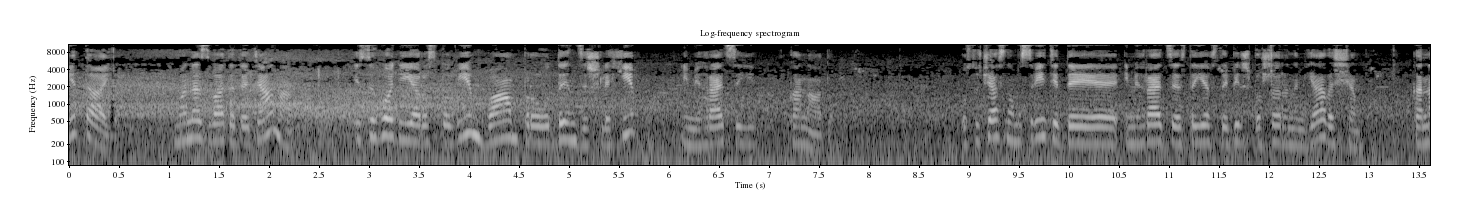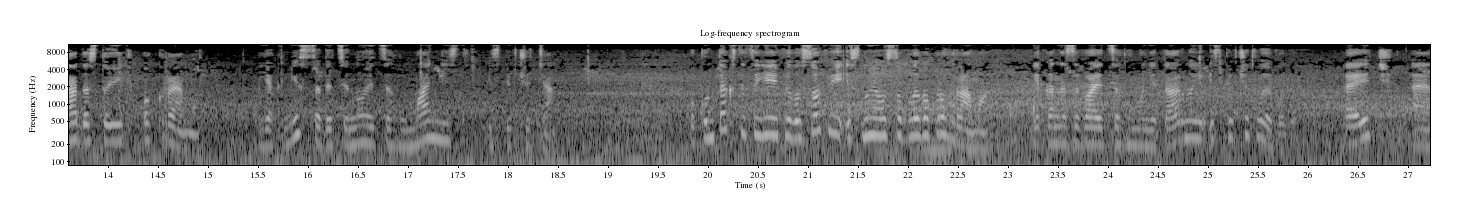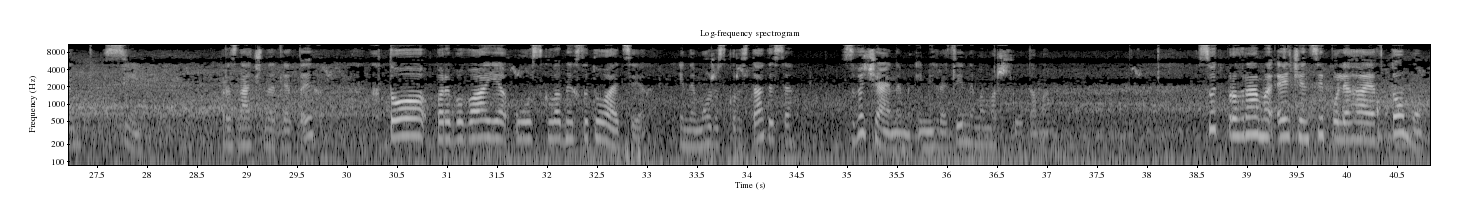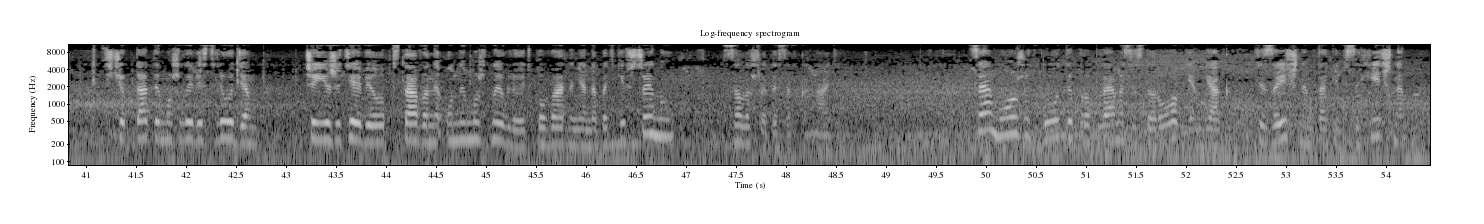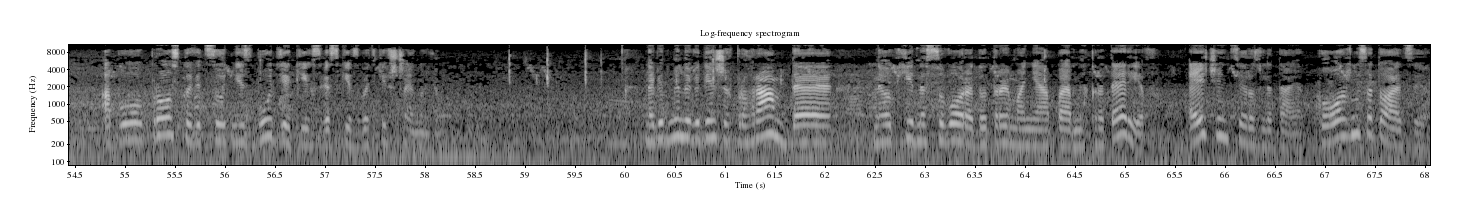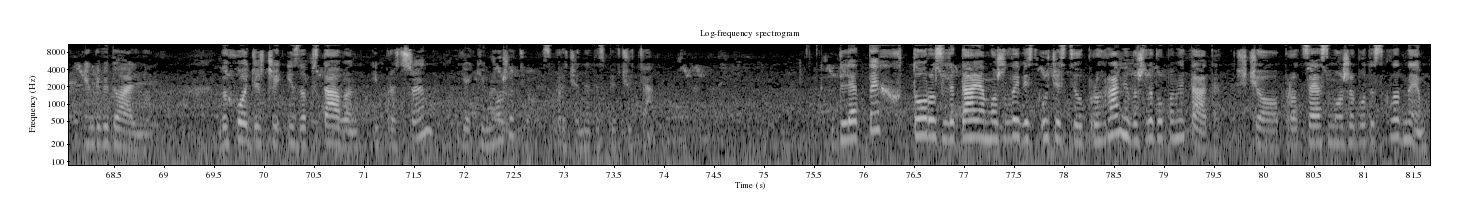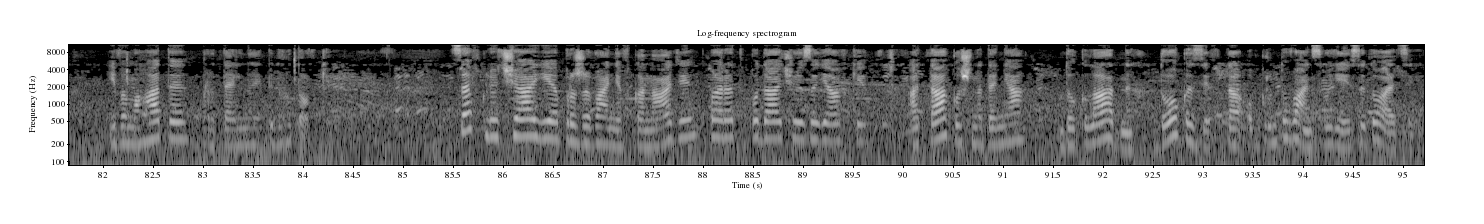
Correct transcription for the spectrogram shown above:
Вітаю! Мене звати Тетяна, і сьогодні я розповім вам про один зі шляхів імміграції в Канаду. У сучасному світі, де імміграція стає все більш поширеним явищем, Канада стоїть окремо як місце, де цінується гуманність і співчуття. У контексті цієї філософії існує особлива програма, яка називається гуманітарною і співчутливою HNC, призначена для тих, хто перебуває у складних ситуаціях і не може скористатися звичайними імміграційними маршрутами. Суть програми HNC полягає в тому, щоб дати можливість людям, чиї життєві обставини унеможливлюють повернення на батьківщину, залишитися в Канаді. Це можуть бути проблеми зі здоров'ям, як фізичним, так і психічним, або просто відсутність будь-яких зв'язків з батьківщиною. На відміну від інших програм, де необхідне суворе дотримання певних критеріїв, Agency розглядає кожну ситуацію індивідуально, виходячи із обставин і причин, які можуть спричинити співчуття. Для тих, хто розглядає можливість участі у програмі, важливо пам'ятати, що процес може бути складним і вимагати ретельної підготовки. Це включає проживання в Канаді перед подачею заявки, а також надання докладних доказів та обґрунтувань своєї ситуації.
